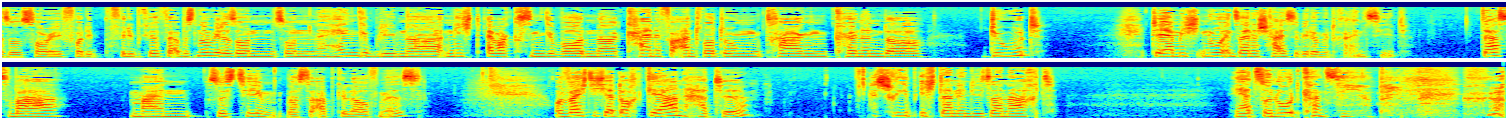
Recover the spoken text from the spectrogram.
Also sorry für die, für die Begriffe, aber es ist nur wieder so ein, so ein hängengebliebener, nicht erwachsen gewordener, keine Verantwortung tragen könnender Dude, der mich nur in seine Scheiße wieder mit reinzieht. Das war mein System, was da abgelaufen ist. Und weil ich dich ja doch gern hatte, schrieb ich dann in dieser Nacht, ja, zur Not kannst du hier pennen.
